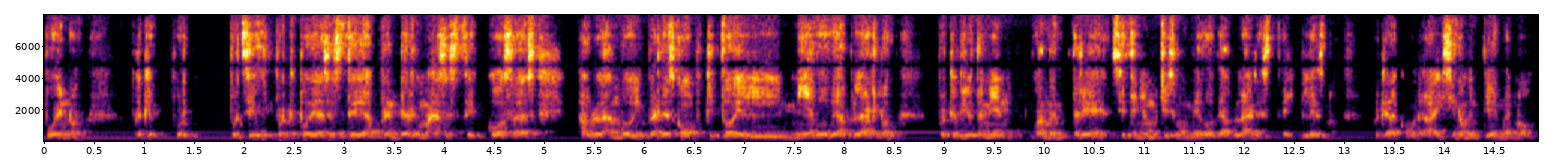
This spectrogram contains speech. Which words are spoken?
bueno, porque por, sí, porque podías este, aprender más este, cosas hablando y perdías como un poquito el miedo de hablarlo, porque yo también cuando entré sí tenía muchísimo miedo de hablar este inglés, ¿no? Porque era como, ay, si no me entienden o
